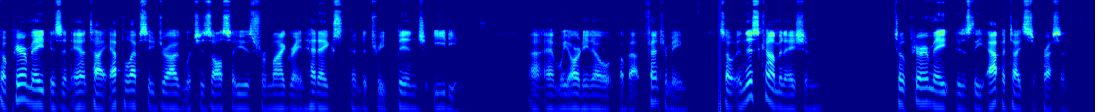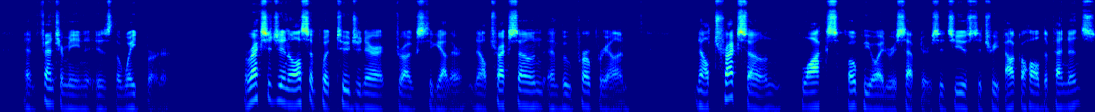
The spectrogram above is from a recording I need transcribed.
Topiramate is an anti epilepsy drug which is also used for migraine headaches and to treat binge eating. Uh, and we already know about phentermine. So, in this combination, Topiramate is the appetite suppressant, and phentermine is the weight burner. Orexigen also put two generic drugs together, naltrexone and bupropion. Naltrexone blocks opioid receptors. It's used to treat alcohol dependence.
